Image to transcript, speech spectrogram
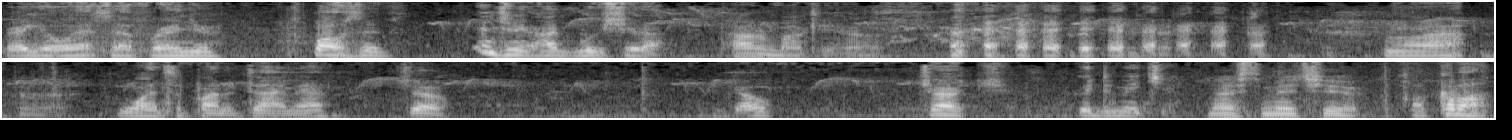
regular SF Ranger. Explosives. Engineer, I blew shit up. Powder monkey, huh? Once upon a time, huh? Joe. Joe? Church. Good to meet you. Nice to meet you. Oh, come on.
